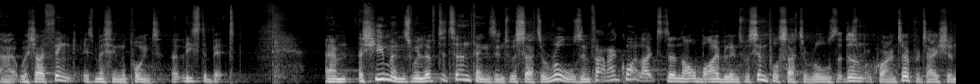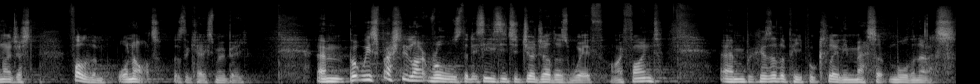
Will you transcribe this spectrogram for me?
uh, which I think is missing the point, at least a bit. Um, as humans, we love to turn things into a set of rules. In fact, I quite like to turn the whole Bible into a simple set of rules that doesn't require interpretation. I just follow them, or not, as the case may be. Um, but we especially like rules that it's easy to judge others with, I find, um, because other people clearly mess up more than us,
